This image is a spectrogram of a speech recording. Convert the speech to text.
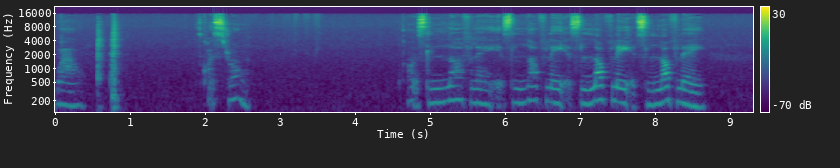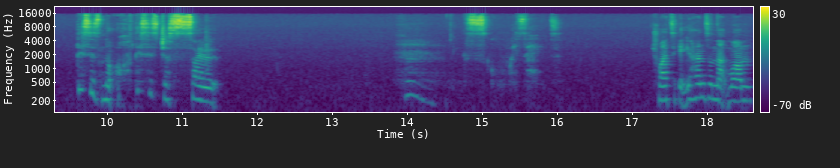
Wow. It's quite strong. Oh, it's lovely. It's lovely. It's lovely. It's lovely. This is not, oh, this is just so exquisite. Try to get your hands on that one.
